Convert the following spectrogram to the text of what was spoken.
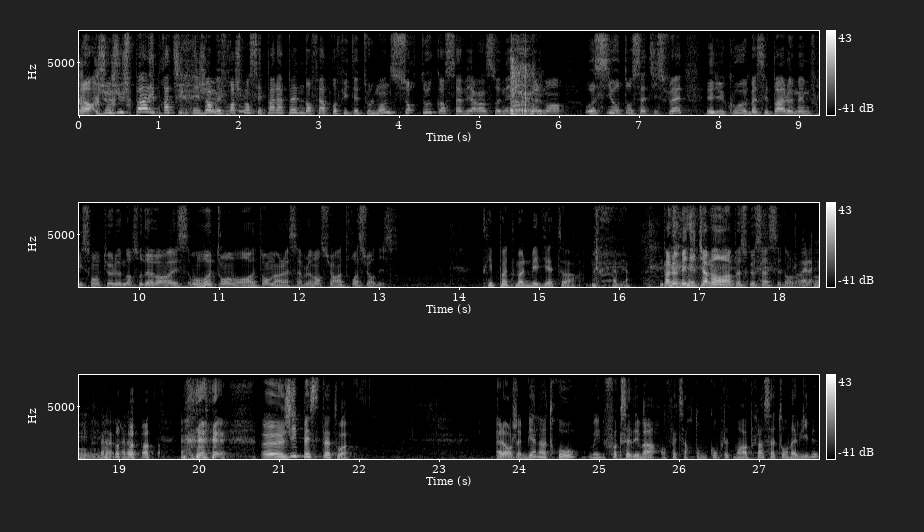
Alors, je juge pas les pratiques des gens, mais franchement, c'est pas la peine d'en faire profiter tout le monde, surtout quand ça vient sonner finalement aussi auto-satisfait. Et du coup, bah, c'est pas le même frisson que le morceau d'avant. Et on retombe, on retombe inlassablement sur un 3 sur 10. Tripote-moi le Mediator. Très bien. Pas le médicament, hein, parce que ça, c'est dangereux. Voilà. Voilà, voilà. Euh, JP, c'est à toi. Alors j'aime bien l'intro, mais une fois que ça démarre, en fait ça retombe complètement à plat, ça tourne à vide.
